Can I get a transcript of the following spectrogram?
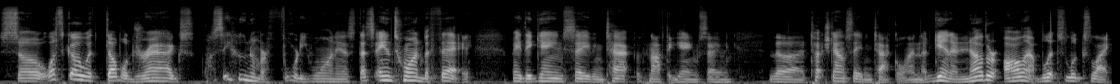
So let's go with double drags. Let's see who number 41 is. That's Antoine Bethea. Made the game-saving tackle. Not the game-saving. The touchdown-saving tackle. And again, another all-out blitz looks like.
